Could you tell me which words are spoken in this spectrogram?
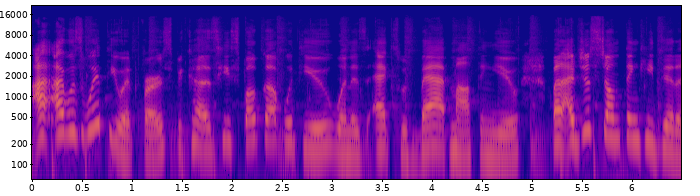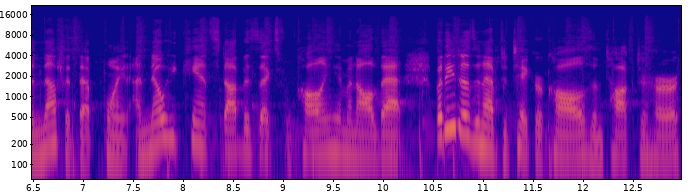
I, I, was with you at first because he spoke up with you when his ex was bad mouthing you, but I just don't think he did enough at that point. I know he can't stop his ex from calling him and all that, but he doesn't have to take her calls and talk to her.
